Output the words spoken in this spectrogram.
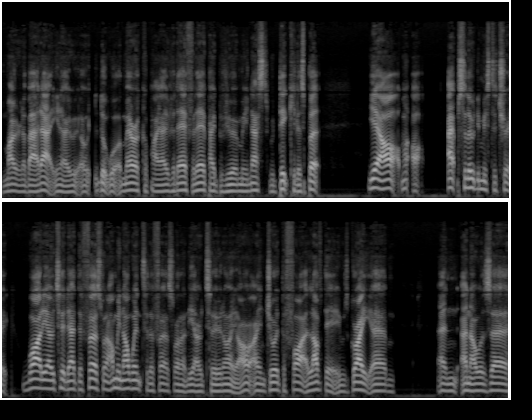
moaning about that. You know, uh, look what America pay over there for their pay per view. I mean, that's ridiculous. But yeah, I, I absolutely missed the trick. Why the O2? They had the first one. I mean, I went to the first one at the O2 and I, I, enjoyed the fight. I loved it. It was great. Um, and and I was uh,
